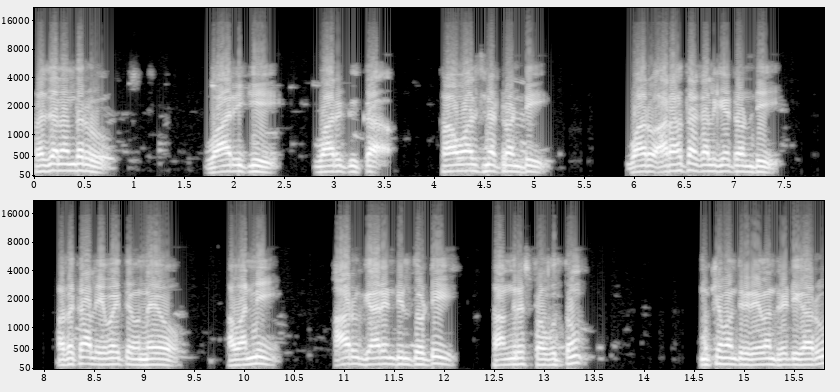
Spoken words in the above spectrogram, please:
ప్రజలందరూ వారికి వారికి కా- కావాల్సినటువంటి వారు అర్హత కలిగేటువంటి పథకాలు ఏవైతే ఉన్నాయో అవన్నీ ఆరు గ్యారెంటీలతోటి కాంగ్రెస్ ప్రభుత్వం ముఖ్యమంత్రి రేవంత్ రెడ్డి గారు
